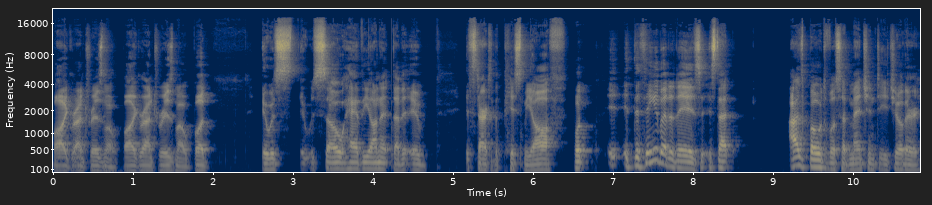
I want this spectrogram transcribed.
by Gran Turismo, by Gran Turismo, but it was it was so heavy on it that it it, started to piss me off. But it, it, the thing about it is is that as both of us had mentioned to each other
